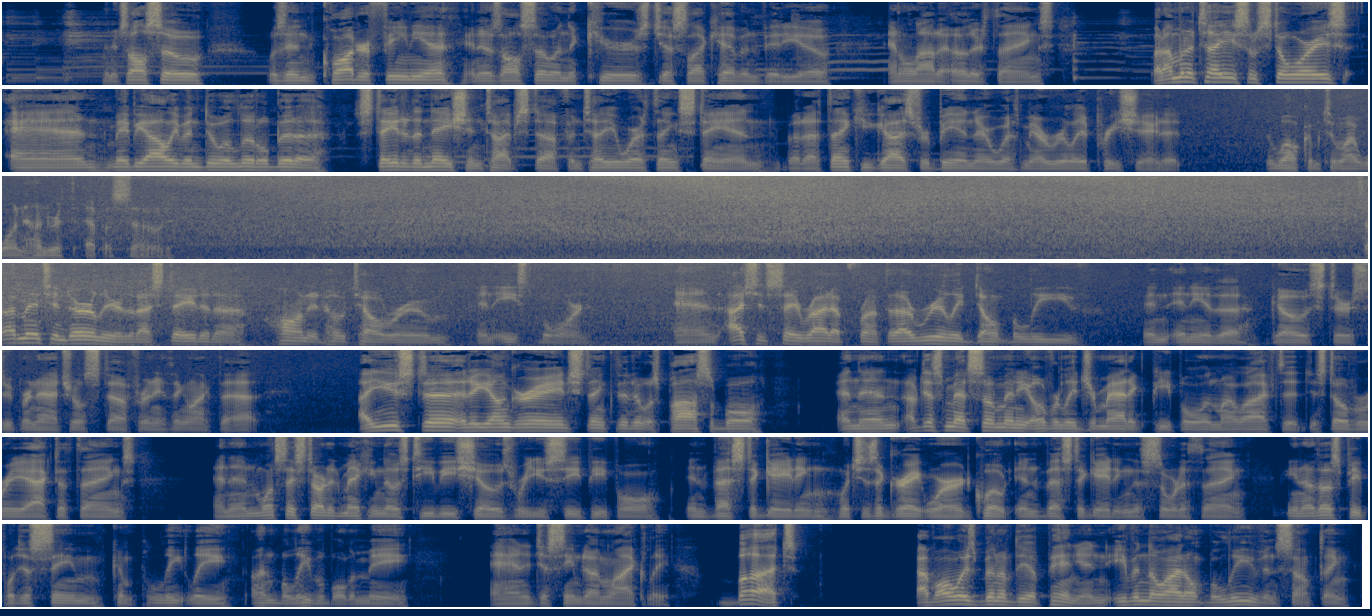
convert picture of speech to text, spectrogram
And it's also was in Quadrophenia and it was also in the Cure's Just Like Heaven video and a lot of other things. But I'm going to tell you some stories and maybe I'll even do a little bit of state of the nation type stuff and tell you where things stand. But I thank you guys for being there with me. I really appreciate it. And welcome to my 100th episode. So I mentioned earlier that I stayed in a haunted hotel room in Eastbourne. And I should say right up front that I really don't believe in any of the ghost or supernatural stuff or anything like that. I used to, at a younger age, think that it was possible. And then I've just met so many overly dramatic people in my life that just overreact to things. And then once they started making those TV shows where you see people investigating, which is a great word, quote, investigating this sort of thing, you know, those people just seem completely unbelievable to me. And it just seemed unlikely. But I've always been of the opinion, even though I don't believe in something,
